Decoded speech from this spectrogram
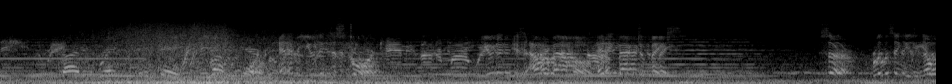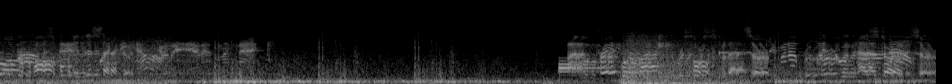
initiate the raid. Diving brake engaged. Receiving report. Enemy unit destroyed. Candy's under my way. Unit is out of ammo, heading back to base. Sir, blitzing is no longer possible in this sector. Gonna hit it in the neck. I'm afraid we're lacking the resources for that, sir. Recruitment has started, sir.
